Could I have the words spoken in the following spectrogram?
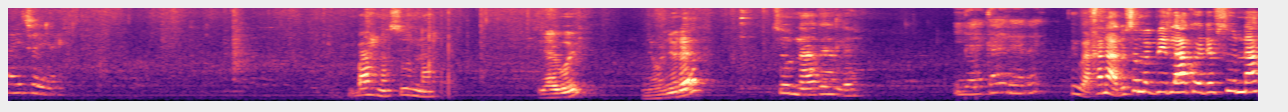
Aïcha yaay. baax na suur naa yaay booy ñëw ñu reer suur naa reer leen yaay kaay reer rek. waaw xanaa du sama biir laa koy def suur naa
